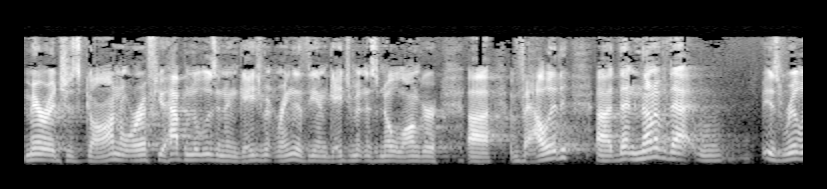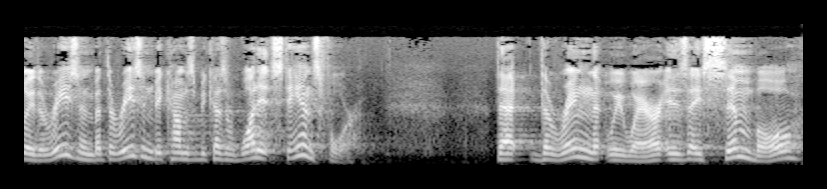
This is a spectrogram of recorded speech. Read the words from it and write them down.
marriage is gone, or if you happen to lose an engagement ring that the engagement is no longer uh, valid. Uh, that none of that is really the reason, but the reason becomes because of what it stands for. That the ring that we wear is a symbol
